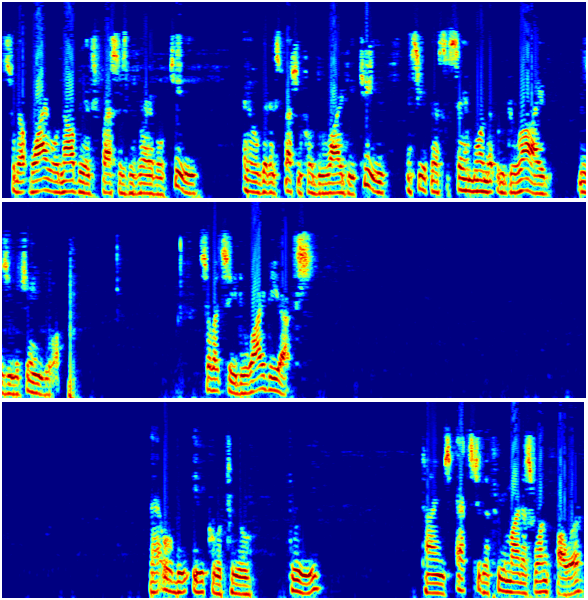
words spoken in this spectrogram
so that y will now be expressed as the variable t, and we'll get an expression for dy dt and see if that's the same one that we derived using the chain rule. So let's see, dy dx. That will be equal to 3 times x to the 3 minus 1 power,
